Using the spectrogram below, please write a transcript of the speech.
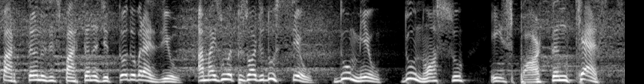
Espartanos e espartanas de todo o Brasil, a mais um episódio do seu, do meu, do nosso Spartan Cast.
